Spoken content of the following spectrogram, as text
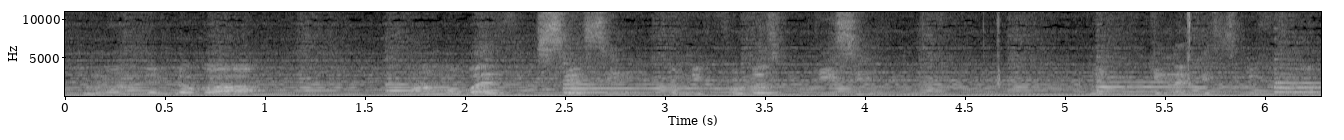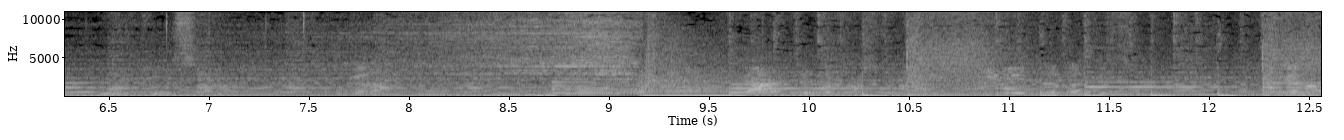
ఇప్పుడు మనం దీంట్లో ఒక మన మొబైల్ ఫిక్స్ చేసి కొన్ని ఫొటోస్ తీసి నేను కింద డిస్క్రిప్షన్లో మీకు చూపిస్తాను. ఓకేనా? ఇప్పుడు స్టాండ్ అయితే ఫస్ట్ మనకి ఈ రేంజ్లో కనిపిస్తుంది. ఓకేనా?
